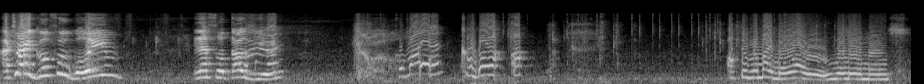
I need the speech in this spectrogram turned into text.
I tried to go for William, and I thought that was you. Come on. Come on. I think I might know where William is.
